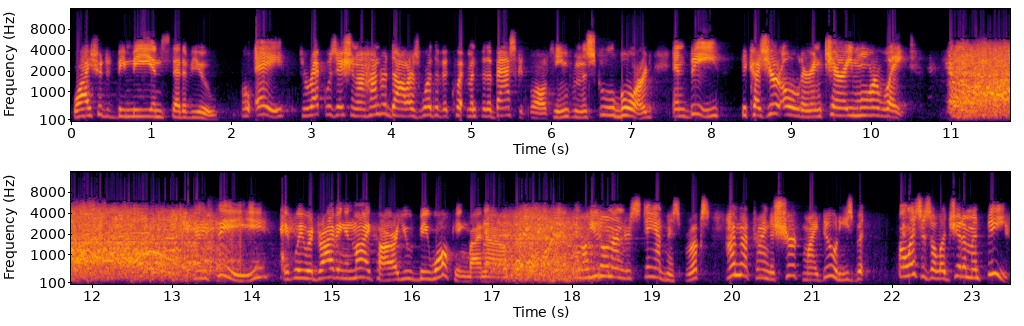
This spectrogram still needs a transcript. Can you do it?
why should it be me instead of you? Well, A, to requisition a $100 worth of equipment for the basketball team from the school board, and B, because you're older and carry more weight. And C, if we were driving in my car, you'd be walking by now. No, you don't understand, Miss Brooks. I'm not trying to shirk my duties, but, well, this is a legitimate beef.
